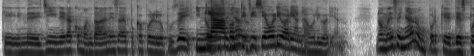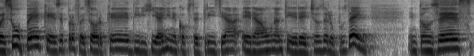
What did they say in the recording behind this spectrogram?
que en Medellín era comandada en esa época por el Opus Dei. Y no la Pontificia Bolivariana. La Bolivariana. No me enseñaron porque después supe que ese profesor que dirigía ginecobstetricia era un antiderechos del Opus Dei. Entonces,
